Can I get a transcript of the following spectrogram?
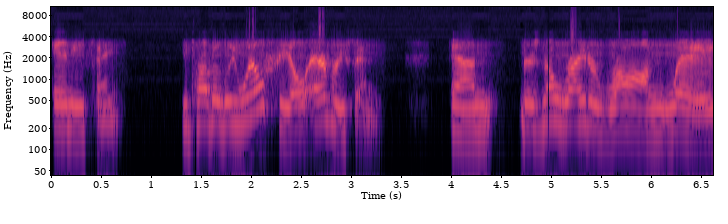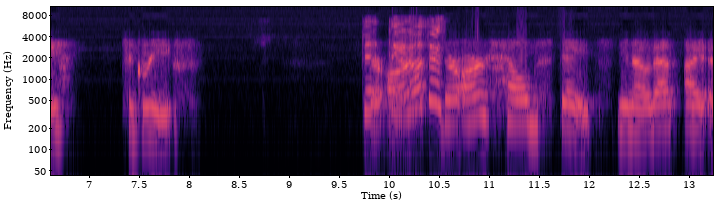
anything. You probably will feel everything. And there's no right or wrong way to grieve. The, there the are other... there are held states, you know that I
